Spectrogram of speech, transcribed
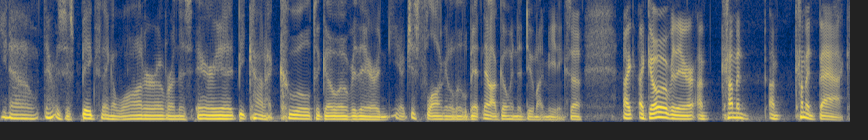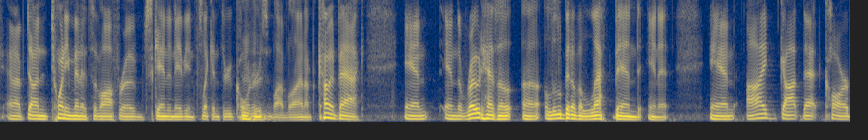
you know, there was this big thing of water over in this area. It'd be kind of cool to go over there and, you know, just flog it a little bit. And then I'll go in to do my meeting. So I, I go over there. I'm coming. I'm coming back and I've done 20 minutes of off-road Scandinavian flicking through mm-hmm. corners and blah blah and I'm coming back and and the road has a, a a little bit of a left bend in it and I got that car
